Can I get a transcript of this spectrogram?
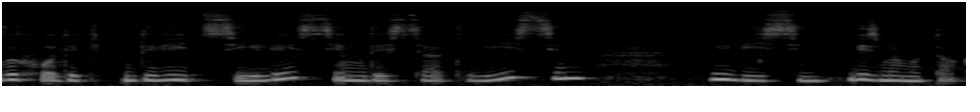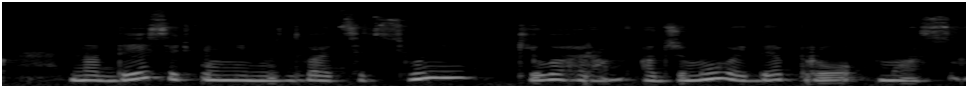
Виходить 2,78 і 8. Візьмемо так, на 10 у мінус 27 кілограм, адже мова йде про масу.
